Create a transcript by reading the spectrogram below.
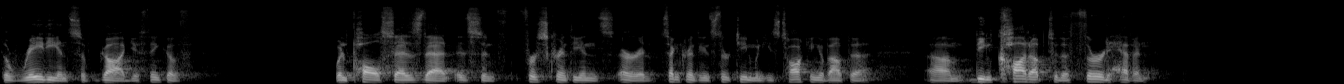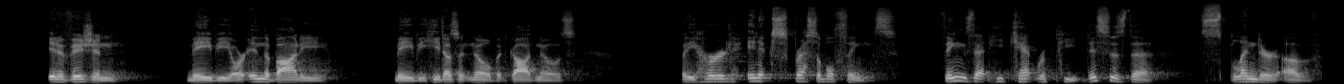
the radiance of God. You think of when Paul says that it's in 1 Corinthians or in 2 Corinthians 13 when he's talking about the um, being caught up to the third heaven in a vision, maybe, or in the body, maybe. He doesn't know, but God knows. But he heard inexpressible things, things that he can't repeat. This is the splendor of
